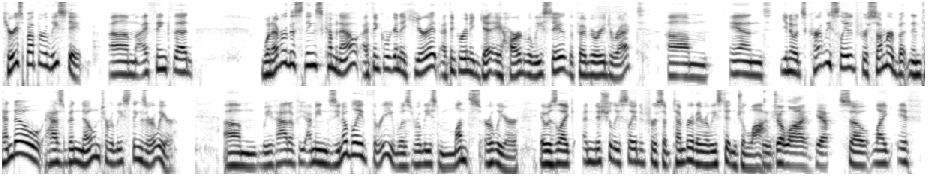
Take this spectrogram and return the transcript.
curious about the release date. Um, I think that whenever this thing's coming out, I think we're to hear it. I think we're to get a hard release date at the February Direct. Um, and, you know, it's currently slated for summer, but Nintendo has been known to release things earlier. Um, we've had a few, I mean, Xenoblade 3 was released months earlier. It was like initially slated for September. They released it in July. In July, yeah. So, like, if,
